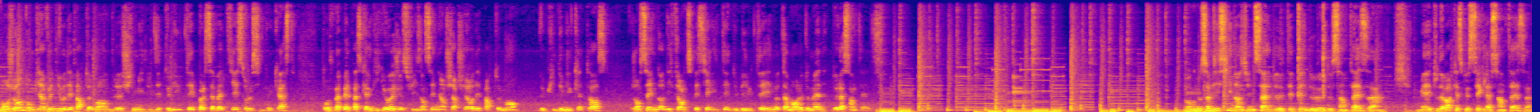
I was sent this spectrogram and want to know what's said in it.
Bonjour, donc bienvenue au département de chimie de l'IUT Paul Sabatier sur le site de Castres. Donc, je m'appelle Pascal Guillot et je suis enseignant-chercheur au département depuis 2014. J'enseigne dans différentes spécialités du BUT et notamment le domaine de la synthèse. Donc nous sommes ici dans une salle de TP de, synthèse. Mais tout d'abord, qu'est-ce que c'est que la synthèse?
